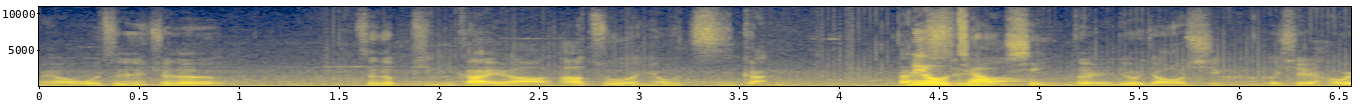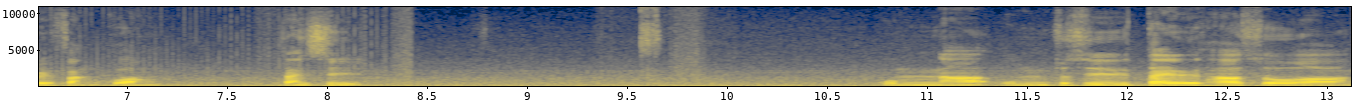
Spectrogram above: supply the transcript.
没有，我只是觉得这个瓶盖啊，它做的很有质感，但是啊六角形对，六角形，而且还会反光。但是我们拿我们就是带着它的时候啊，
